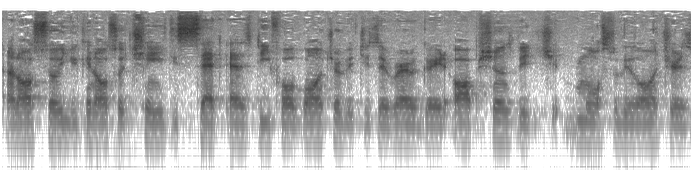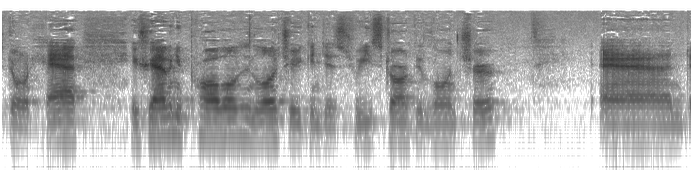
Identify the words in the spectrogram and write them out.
and also you can also change the set as default launcher which is a very great option which most of the launchers don't have. If you have any problems in launcher you can just restart the launcher and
